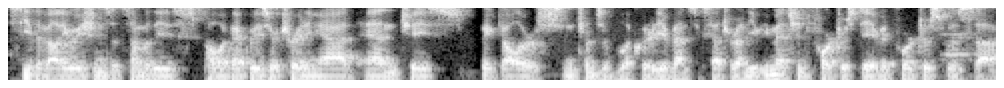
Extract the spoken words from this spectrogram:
see the valuations that some of these public equities are trading at and chase big dollars in terms of liquidity events, et cetera. And you, you mentioned Fortress, David. Fortress was uh,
